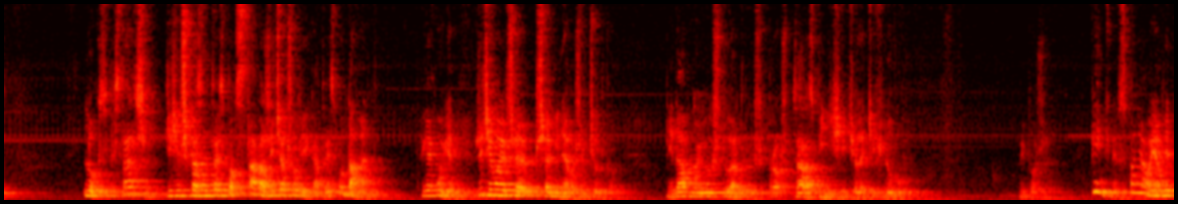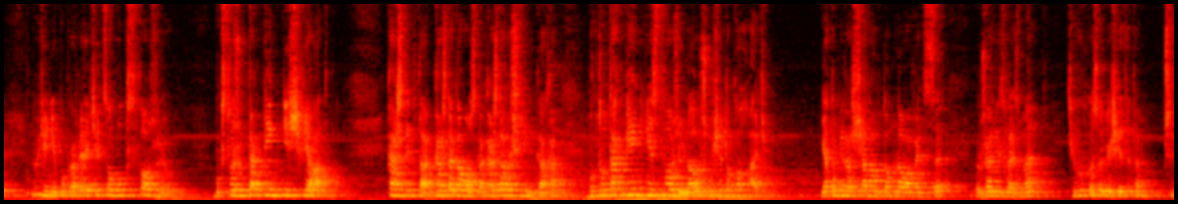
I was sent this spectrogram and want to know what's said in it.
luks, wystarczy. Dziesięć przykazań to jest podstawa życia człowieka, to jest fundament. Tak jak mówię, życie moje prze, przeminęło szybciutko. Niedawno już tu, a to już proszę, zaraz 50-lecie ślubu. Mój Boże, piękne, wspaniałe. Ja mówię, ludzie, nie poprawiajcie, co Bóg stworzył. Bóg stworzył tak pięknie świat. Każdy ptak, każda gałązka, każda roślinka, ka... Bóg to tak pięknie stworzył, nauczmy się to kochać. Ja to nieraz siadam w domu na ławeczce, różaniec wezmę, cichutko sobie siedzę tam przy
